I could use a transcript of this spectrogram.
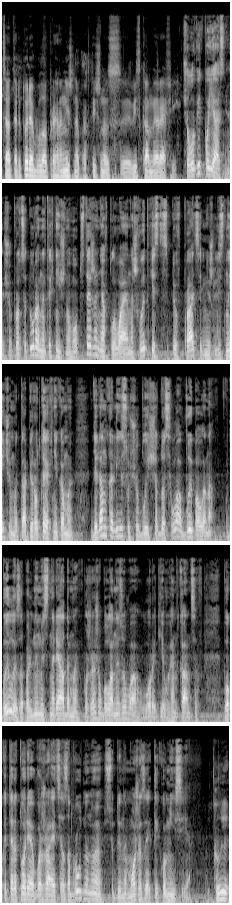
ця територія була пригранична практично з е, військами РФ. Чоловік пояснює, що процедура нетехнічного обстеження впливає на швидкість співпраці між лісничими та піротехніками. Ділянка лісу, що ближче до села, випалена. Били запальними снарядами. Пожежа була низова, говорить Євген Канцев. Поки територія вважається забрудненою, сюди не може зайти комісія. Коли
